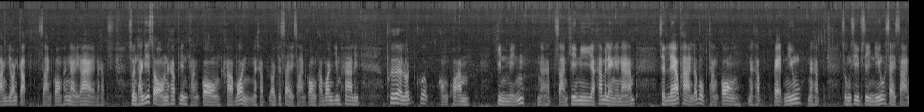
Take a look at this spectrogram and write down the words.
ล้างย้อนกลับสารกองข้างในได้นะครับ ส่วนถังที่2นะครับเป็นถังกองคาร์บอนนะครับเราจะใส่สารกองคาร์บอน25ลิตร เพื่อลดควบของความกลิ่นเหม็นนะครับสารเคมียาฆ่าแมลงในน้ำเสร็จแล้วผ่านระบบถังกองนะครับ 8 นิ้วนะครับ สูง 44 นิ้ว ใส่สาร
